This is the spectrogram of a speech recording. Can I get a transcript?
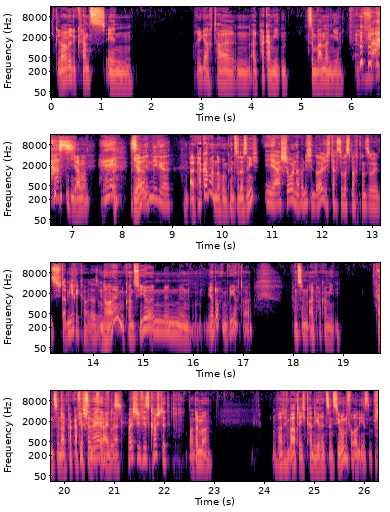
Ich glaube, du kannst in Brigachtal einen Alpaka mieten. Zum Wandern gehen. Was? Ja, Mann. Hä? Das Ja? habe ich nie gehört. Alpaka-Wanderung, kennst du das nicht? Ja, schon, aber nicht in Deutschland. Ich dachte, sowas macht man so in Südamerika oder so. Nein, du kannst hier in, in, in ja doch, im Brigachtal, kannst du einen Alpaka mieten. Kannst du einen Alpaka verschenken für einen? Tag. Weißt du, wie viel es kostet? Warte mal. Warte, warte, ich kann die Rezension vorlesen.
